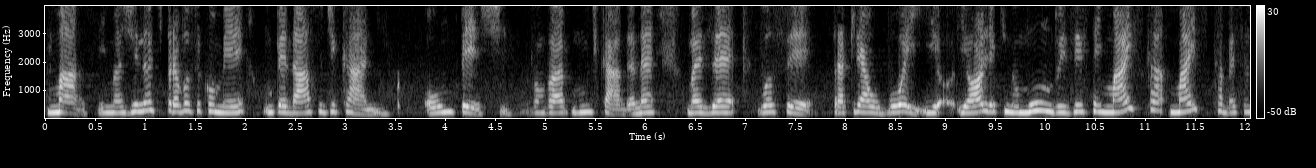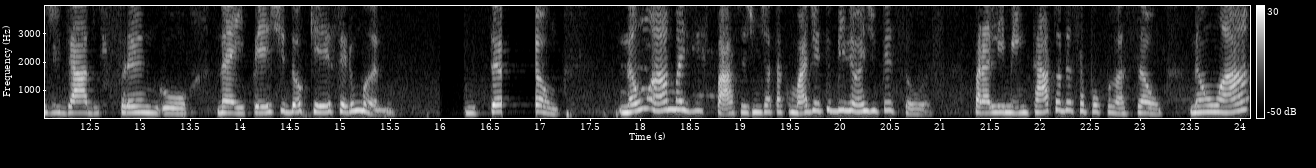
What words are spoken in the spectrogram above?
Mas imagina que para você comer um pedaço de carne ou um peixe, vamos falar um de cada, né? Mas é você, para criar o boi, e, e, olha que no mundo existem mais, mais cabeças de gado, frango né, e peixe do que ser humano. Então, não há mais espaço, a gente já está com mais de 8 bilhões de pessoas. Para alimentar toda essa população, não há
